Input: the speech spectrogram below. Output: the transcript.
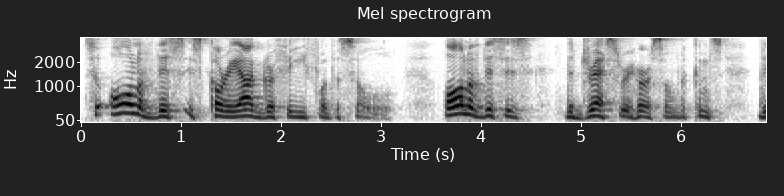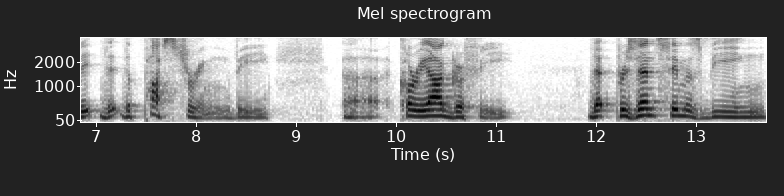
So, all of this is choreography for the soul. All of this is the dress rehearsal, the, cons- the, the, the, posturing, the uh, choreography that presents him as being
